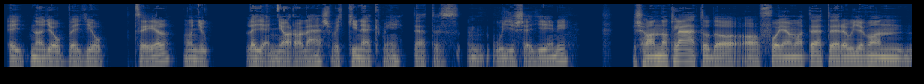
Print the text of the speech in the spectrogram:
egy nagyobb, egy jobb cél, mondjuk legyen nyaralás, vagy kinek mi, tehát ez úgyis egyéni, és ha annak látod a, a folyamatát, erre ugye van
